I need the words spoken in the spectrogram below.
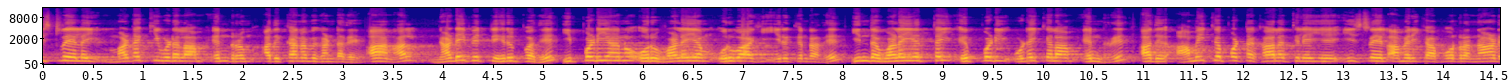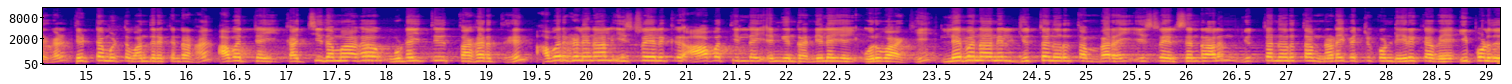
இஸ்ரேலை மடக்கி விடலாம் என்றும் அது கனவு கண்டது. ஆனால் நடைபெற்று இருப்பது இப்படியான ஒரு வளையம் உருவாகி இருக்கின்றது. இந்த வளையத்தை எப்படி உடைக்கலாம் என்று அது அமைக்கப்பட்ட காலத்திலேயே இஸ்ரேல் அமெரிக்கா போன்ற நாடுகள் திட்டமிட்டு வந்திருக்கின்றன. அவற்றை கச்சிதமாக உடை உடைத்து தகர்த்து அவர்களினால் இஸ்ரேலுக்கு ஆபத்தில்லை என்கின்ற நிலையை உருவாக்கி லெபனானில் யுத்த நிறுத்தம் வரை இஸ்ரேல் சென்றாலும் யுத்த நிறுத்தம் நடைபெற்றுக் கொண்டு இருக்கவே இப்பொழுது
